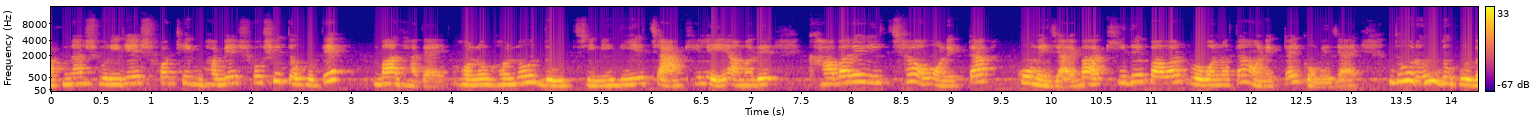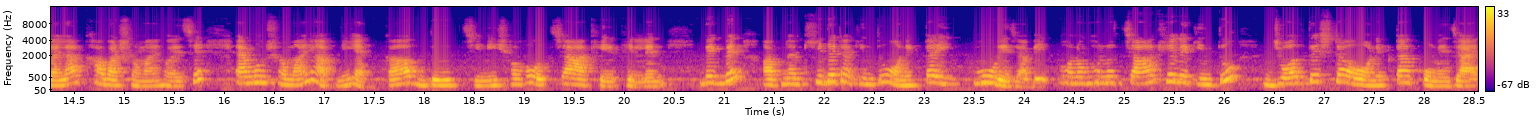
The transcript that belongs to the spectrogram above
আপনার শরীরে সঠিকভাবে শোষিত হতে বাধা দেয়। ঘন ঘন দুধ, চিনি দিয়ে চা খেলে আমাদের খাবারের ইচ্ছাও অনেকটা কমে যায় বা খিদে পাওয়ার প্রবণতা অনেকটাই কমে যায়। ধরুন, দুপুরবেলা খাবার সময় হয়েছে। এমন সময় আপনি এক কাপ দুধ, চিনি সহ চা খেয়ে ফেললেন। দেখবেন আপনার খিদেটা কিন্তু অনেকটাই মরে যাবে। ঘন ঘন চা খেলে কিন্তু জল তেষ্টাও অনেকটা কমে যায়।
